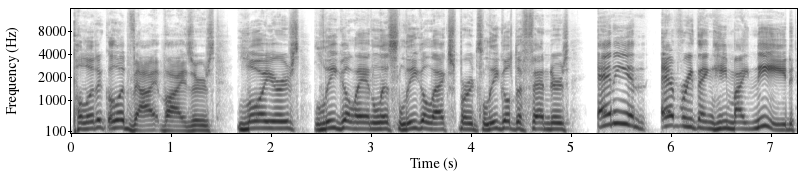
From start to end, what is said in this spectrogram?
political advisors, lawyers, legal analysts, legal experts, legal defenders, any and everything he might need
